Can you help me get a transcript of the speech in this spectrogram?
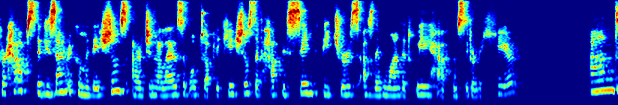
perhaps the design recommendations are generalizable to applications that have the same features as the one that we have considered here. And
